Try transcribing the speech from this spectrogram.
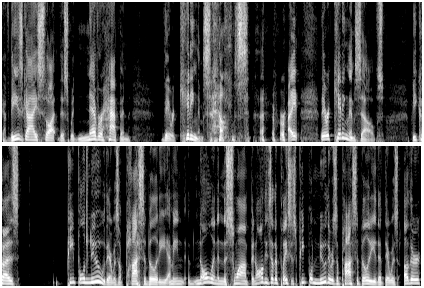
If these guys thought this would never happen, they were kidding themselves, right? They were kidding themselves because people knew there was a possibility. I mean, Nolan in the swamp and all these other places, people knew there was a possibility that there was other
